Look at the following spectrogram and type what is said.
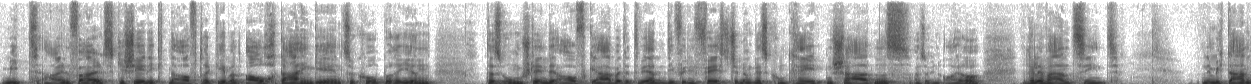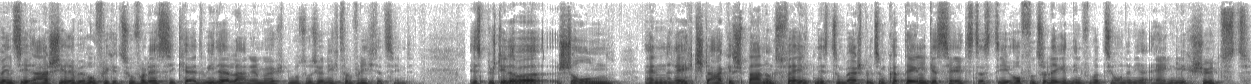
mit allenfalls geschädigten Auftraggebern auch dahingehend zu kooperieren, dass Umstände aufgearbeitet werden, die für die Feststellung des konkreten Schadens, also in Euro, relevant sind. Nämlich dann, wenn sie rasch ihre berufliche Zuverlässigkeit wiedererlangen möchten, wozu sie ja nicht verpflichtet sind. Es besteht aber schon ein recht starkes Spannungsverhältnis zum Beispiel zum Kartellgesetz, das die offenzulegenden Informationen ja eigentlich schützt.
